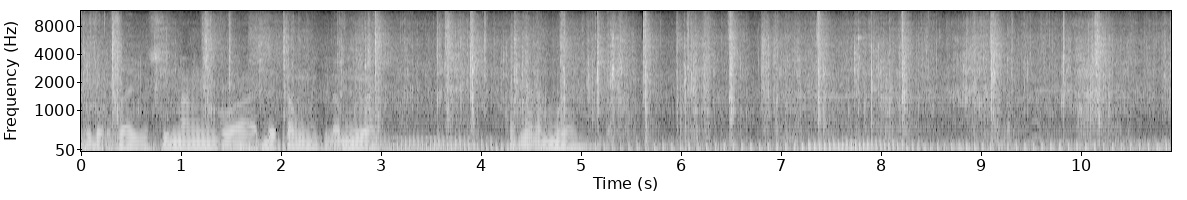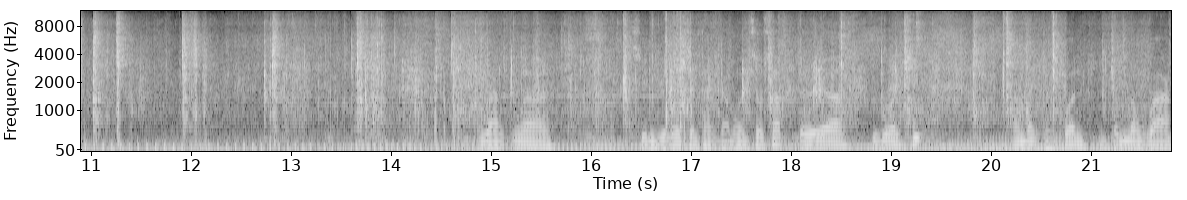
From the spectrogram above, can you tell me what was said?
về độ dày của xi măng của bê tông thì cứ là 10 thấp nhất là 10 Giang vâng, cũng uh, xin gửi lời chân thành cảm ơn sâu sắc tới uh, quý cô anh chị mạnh thường quân tấm lòng vàng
